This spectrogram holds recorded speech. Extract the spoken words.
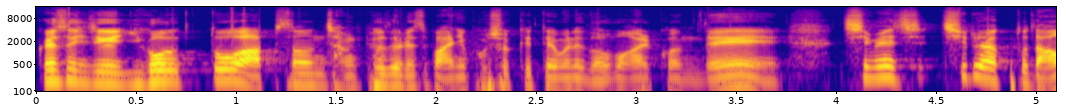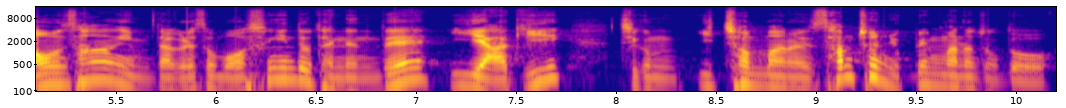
그래서 이제 이것도 앞선 장표들에서 많이 보셨기 때문에 넘어갈 건데 치매 치- 치료약도 나온 상황입니다. 그래서 뭐 승인도 됐는데 이 약이 지금 2천만 원에서 3,600만 원 정도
